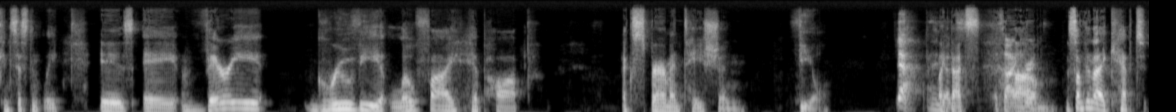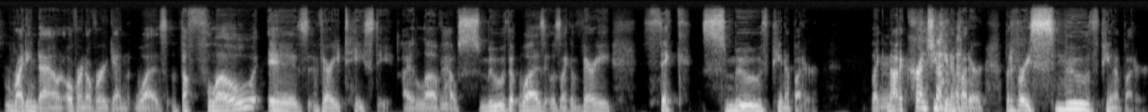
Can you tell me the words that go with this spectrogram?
consistently, is a very groovy lo-fi hip hop experimentation feel. yeah, I Like that's that's accurate. um, something that I kept writing down over and over again was the flow is very tasty. I love Mm. how smooth it was. It was like a very thick, smooth peanut butter. Like Mm. not a crunchy peanut butter, but a very smooth peanut butter.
